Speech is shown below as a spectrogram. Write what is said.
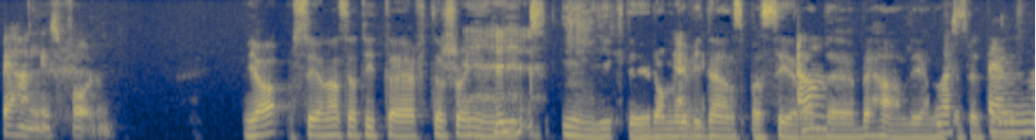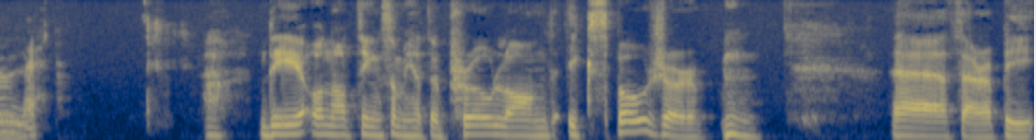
behandlingsform. Ja, senast jag tittade efter så ingick, ingick det i de evidensbaserade behandlingarna Vad för PTSD. Det och någonting som heter prolonged exposure eh, therapy.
